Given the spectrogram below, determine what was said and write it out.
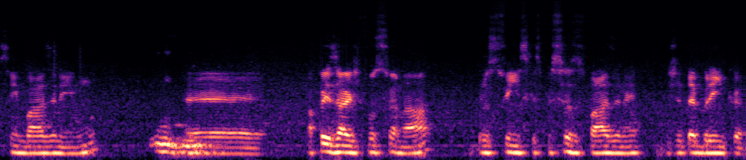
sem base nenhuma. Uhum. É, apesar de funcionar para os fins que as pessoas fazem, né? A gente até brinca.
